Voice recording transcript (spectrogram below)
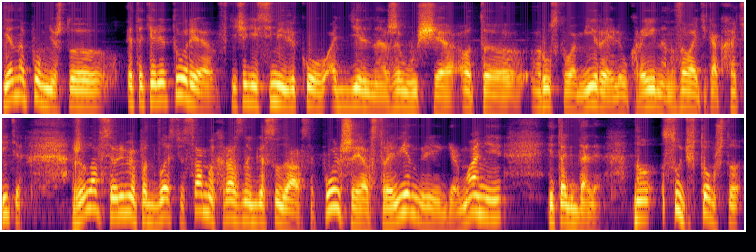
Я напомню, что эта территория в течение семи веков отдельно живущая от э, русского мира или Украины, называйте как хотите, жила все время под властью самых разных государств. Польши, Австро-Венгрии, Германии и так далее. Но суть в том, что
